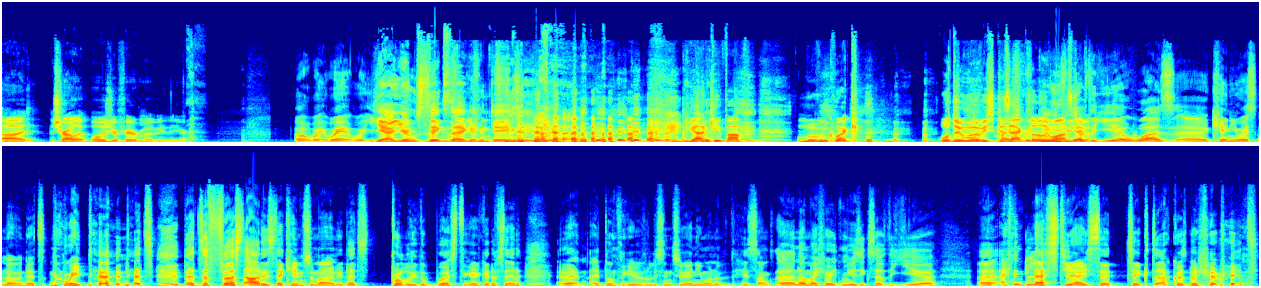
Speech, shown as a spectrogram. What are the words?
Uh, Charlotte, what was your favorite movie of the year? Oh wait, wait, wait Yeah, you're you're zigzagging, Dave. You got to keep up. We're moving quick. We'll do movies because that clearly movie wants to. of the year was uh, Kanye West. No, that's wait, that's that's the first artist that came to mind. That's probably the worst thing I could have said. And I, I don't think I've ever listened to any one of his songs. Uh, no, my favorite musics of the year. Uh, I think last year I said TikTok was my favorite.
